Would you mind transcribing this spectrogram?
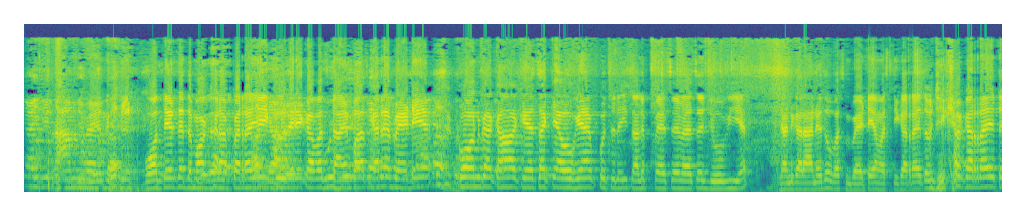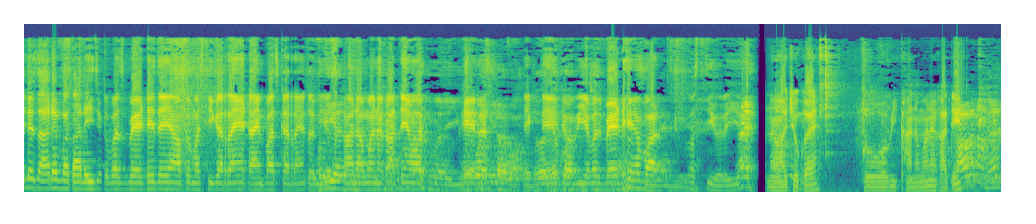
बहुत देर से दिमाग खराब कर रहे हैं एक दूसरे का बस टाइम पास कर रहे हैं बैठे हैं। कौन का कहा कैसा क्या हो गया कुछ नहीं साले पैसे वैसे जो भी है झंड कराने दो बस बैठे हैं मस्ती कर रहे हैं तो जी क्या कर रहे हैं इतने सारे बता नहीं तो बस बैठे थे यहाँ पे मस्ती कर रहे हैं टाइम पास कर रहे हैं तो अभी खाना वाना खाते हैं और फिर देखते हैं जो भी है बस बैठे हैं मस्ती हो रही है। आ चुका है तो अभी खाना वाना खाते हैं।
